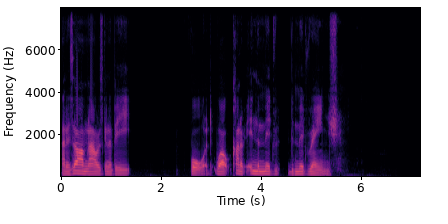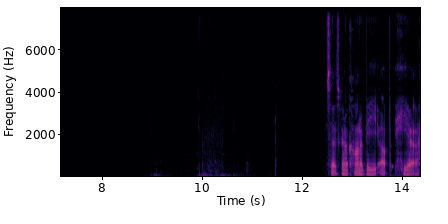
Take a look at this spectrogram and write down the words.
And his arm now is going to be forward. Well, kind of in the mid the mid range. So it's going to kind of be up here.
